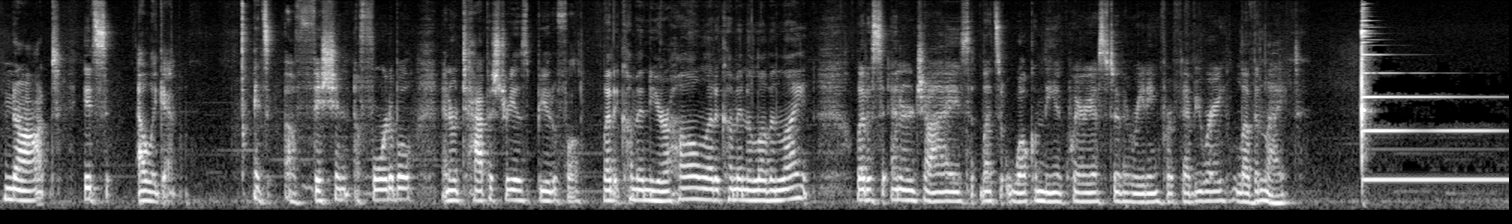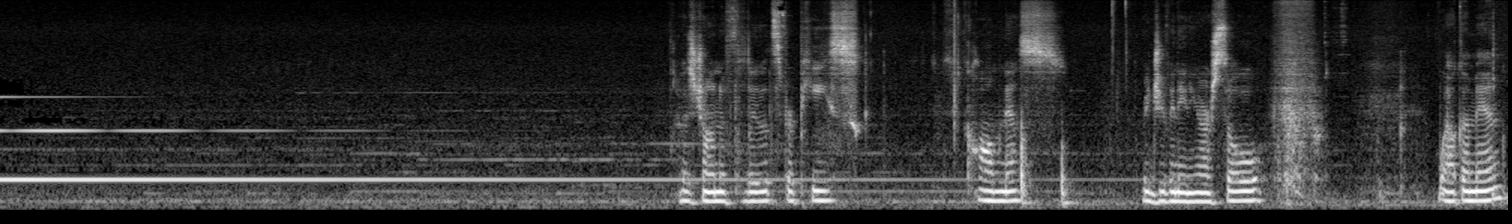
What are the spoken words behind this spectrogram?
not. It's elegant. It's efficient, affordable, and her tapestry is beautiful. Let it come into your home. Let it come into love and light. Let us energize. Let's welcome the Aquarius to the reading for February. Love and light. I was drawn to flutes for peace, calmness, rejuvenating our soul. Welcome in.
